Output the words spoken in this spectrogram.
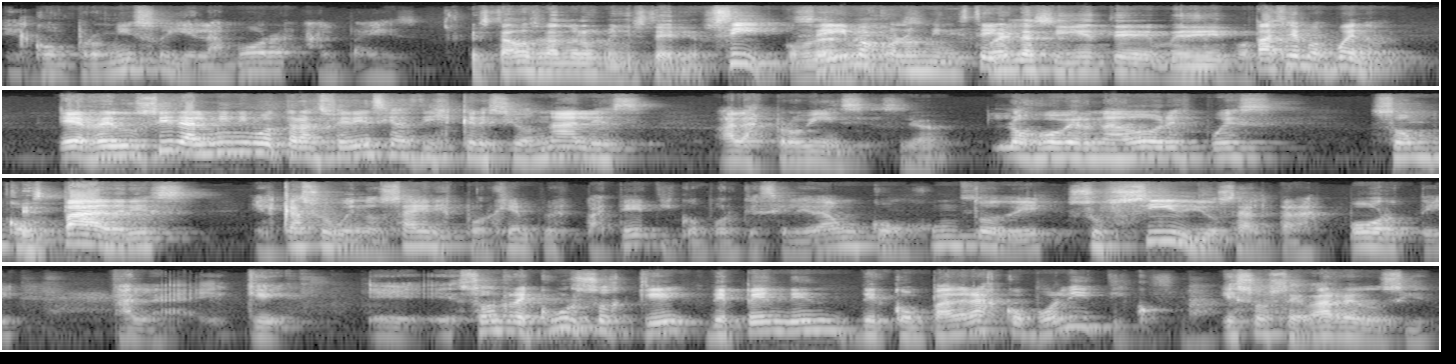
El compromiso y el amor al país. Estamos hablando de los ministerios. Sí, seguimos con los ministerios. ¿Cuál es la siguiente medida importante? Pasemos, bueno, eh, reducir al mínimo transferencias discrecionales a las provincias. Los gobernadores, pues, son compadres. El caso de Buenos Aires, por ejemplo, es patético porque se le da un conjunto de subsidios al transporte, a la- que eh, son recursos que dependen del compadrazgo político. Eso se va a reducir.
